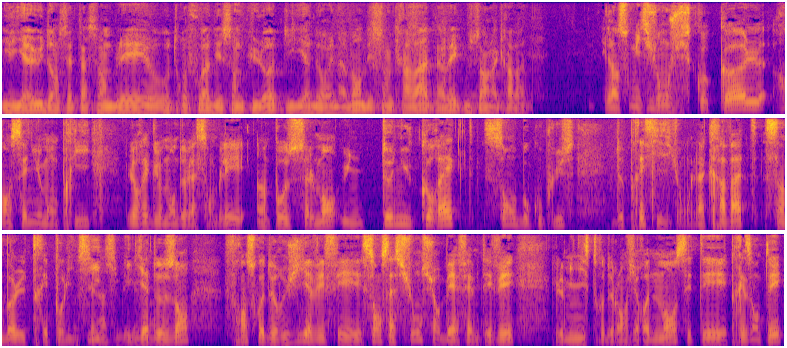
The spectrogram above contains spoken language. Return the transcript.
Il y a eu dans cette assemblée autrefois des sans-culottes, il y a dorénavant des sans-cravates, avec ou sans la cravate. L'insoumission jusqu'au col, renseignement pris, le règlement de l'Assemblée impose seulement une tenue correcte sans beaucoup plus de précision. La cravate, symbole très politique, il y a deux ans, François de Rugy avait fait sensation sur BFM TV. Le ministre de l'Environnement s'était présenté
